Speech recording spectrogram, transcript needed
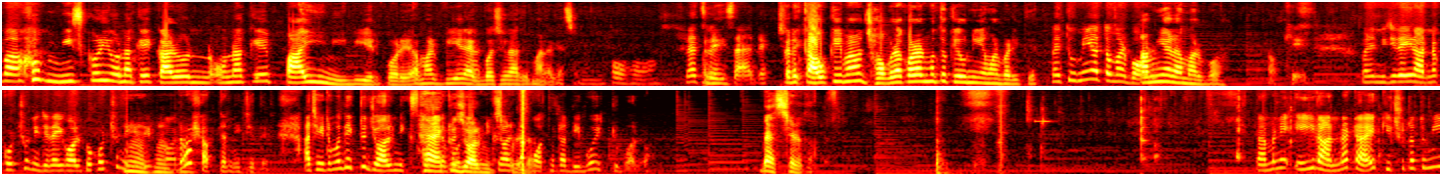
বাহ খুব মিস করি ওনাকে কারণ ওনাকে পাইনি বিয়ের পরে। আমার বিয়ের এক বছর আগে মারা গেছেন উনি ওহো মানে- মানে কাউকে আমার ঝগড়া করার মতো কেউ নেই আমার বাড়িতে। মানে তুমি আর তোমার বর? আমি আর আমার বর। ওকে মানে নিজেরাই রান্না করছ নিজেরাই গল্প করছ নিজেদের খাওয়া দাওয়া সবটা নিজেদের। আচ্ছা এটার মধ্যে একটু জল মিক্স হ্যাঁ, একটু জল mix করে জলটা দাও। কতটা দেবো একটু বলো। ব্যাস ছেড়ে দাও। তার মানে এই রান্নাটায় কিছুটা তুমি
